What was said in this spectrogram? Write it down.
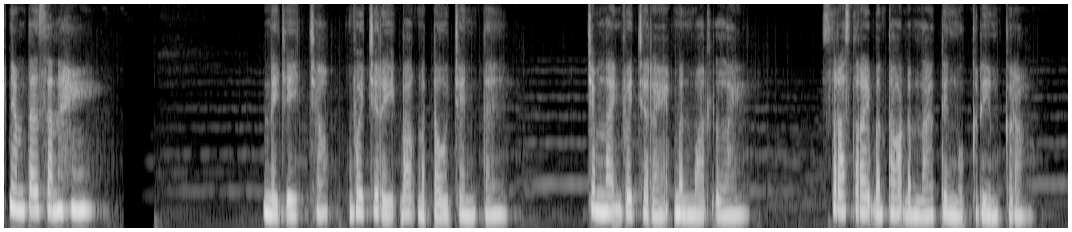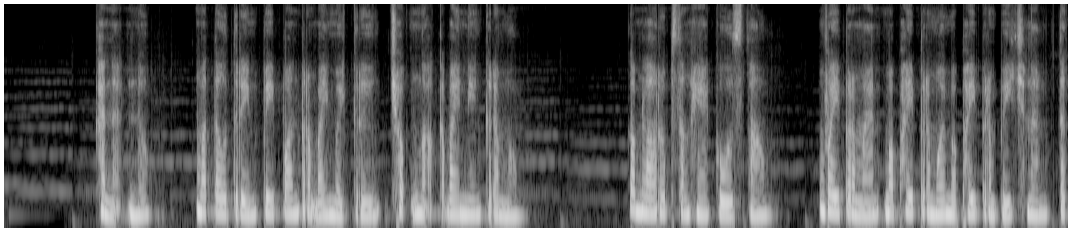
ខ្ញុំទៅសិនហើយនិយាយចប់វិជ្រីបើកម៉ូតូចេញទៅ ចំណែកវិជ្រៈមិនមាត់ឡើយស្រស់ស្រីបន្តដំណើរទាំងមុខក្រៀមក្រំខណៈនោះម៉ូតូត្រៀម2008មួយគ្រឿងឈប់ងក់ក្បែរនាងក្រមុំកំឡោះរូបសង្ហាគូសំ វ័យប្រមាណ26 27ឆ្នាំទឹក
